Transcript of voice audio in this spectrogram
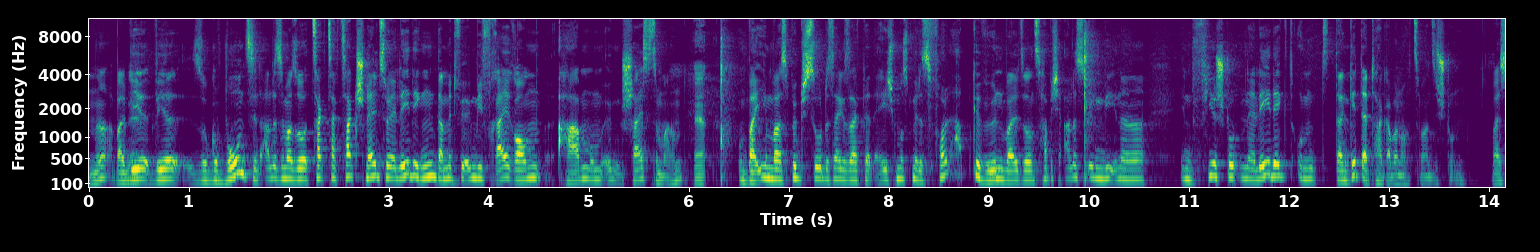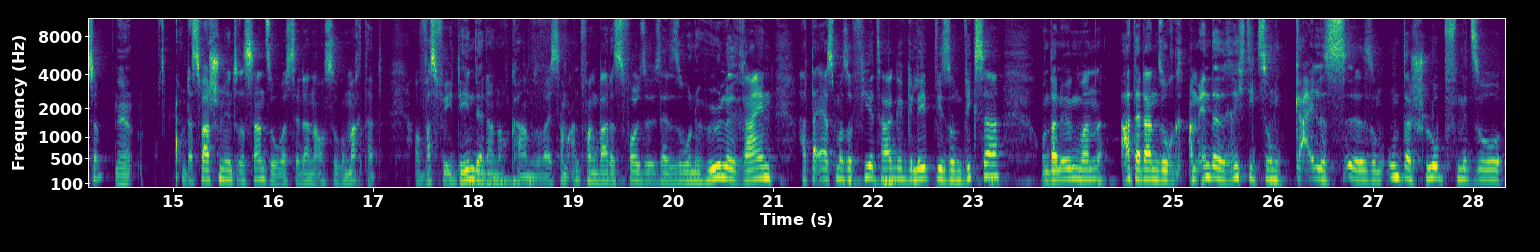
Ne? Weil wir, wir so gewohnt sind, alles immer so zack, zack, zack, schnell zu erledigen, damit wir irgendwie Freiraum haben, um irgendeinen Scheiß zu machen. Ja. Und bei ihm war es wirklich so, dass er gesagt hat, ey, ich muss mir das voll abgewöhnen, weil sonst habe ich alles irgendwie in, einer, in vier Stunden erledigt und dann geht der Tag aber noch 20 Stunden. Weißt du? Ja. Und das war schon interessant, so was der dann auch so gemacht hat. Auf was für Ideen der dann noch kam. So, weißt du, am Anfang war das voll so, ist er so eine Höhle rein, hat da erstmal so vier Tage gelebt wie so ein Wichser. Und dann irgendwann hat er dann so am Ende richtig so ein geiles, äh, so ein Unterschlupf mit so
